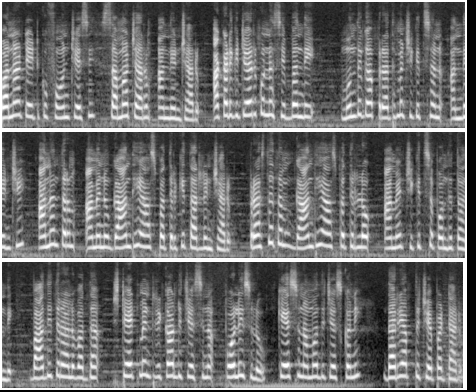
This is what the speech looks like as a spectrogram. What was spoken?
వన్ నాట్ ఎయిట్కు ఫోన్ చేసి సమాచారం అందించారు. అక్కడికి చేరుకున్న సిబ్బంది ముందుగా ప్రథమ చికిత్సను అందించి అనంతరం ఆమెను గాంధీ ఆసుపత్రికి తరలించారు. ప్రస్తుతం గాంధీ ఆసుపత్రిలో ఆమె చికిత్స పొందుతోంది. బాధితురాలు వద్ద స్టేట్మెంట్ రికార్డు చేసిన పోలీసులు కేసు నమోదు చేసుకొని దర్యాప్తు చేపట్టారు.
